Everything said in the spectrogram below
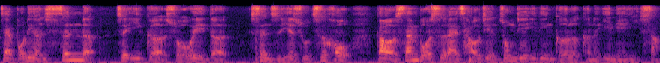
在伯利恒生了这一个所谓的圣子耶稣之后，到三博士来朝见，中间一定隔了可能一年以上。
